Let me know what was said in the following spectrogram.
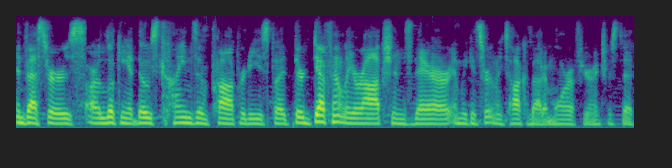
investors are looking at those kinds of properties but there definitely are options there and we can certainly talk about it more if you're interested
